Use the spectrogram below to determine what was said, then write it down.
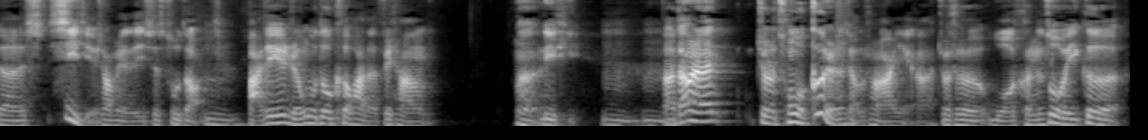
呃细节上面的一些塑造，嗯把这些人物都刻画的非常嗯、呃立体。嗯嗯啊，当然，就是从我个人的角度上而言啊，就是我可能作为一个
